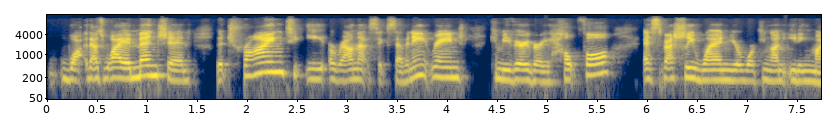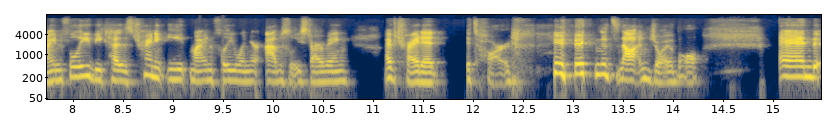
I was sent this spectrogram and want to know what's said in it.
why, that's why I mentioned that trying to eat around that six, seven, eight range can be very, very helpful, especially when you're working on eating mindfully, because trying to eat mindfully when you're absolutely starving, I've tried it it's hard it's not enjoyable. And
